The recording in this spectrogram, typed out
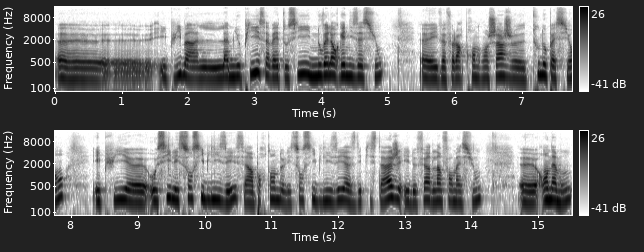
et puis ben, la myopie, ça va être aussi une nouvelle organisation. il va falloir prendre en charge tous nos patients et puis euh, aussi les sensibiliser. C'est important de les sensibiliser à ce dépistage et de faire de l'information euh, en amont,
